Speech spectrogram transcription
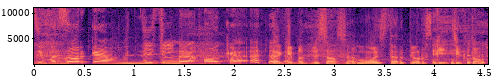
Типа зоркое, бдительное око. Так и подписался. Мой старперский ТикТок.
